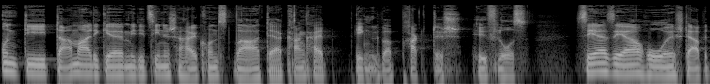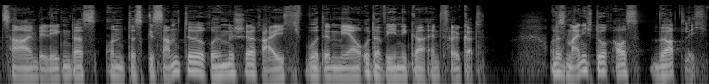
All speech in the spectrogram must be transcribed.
und die damalige medizinische Heilkunst war der Krankheit gegenüber praktisch hilflos. Sehr, sehr hohe Sterbezahlen belegen das und das gesamte römische Reich wurde mehr oder weniger entvölkert. Und das meine ich durchaus wörtlich.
